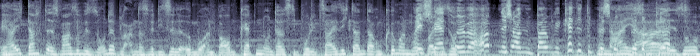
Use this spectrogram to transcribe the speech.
Ja, ich dachte, es war sowieso der Plan, dass wir die Sille irgendwo an einen Baum ketten und dass die Polizei sich dann darum kümmern muss, Ich werde so... überhaupt nicht an den Baum gekettet. Du bist, bist du naja, bekloppt. so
